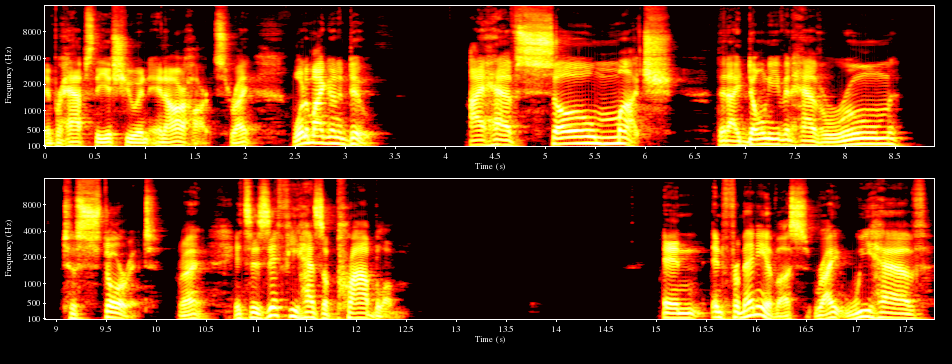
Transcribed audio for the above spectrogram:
and perhaps the issue in, in our hearts, right? What am I going to do? I have so much that I don't even have room to store it, right? It's as if he has a problem and and for many of us, right, we have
